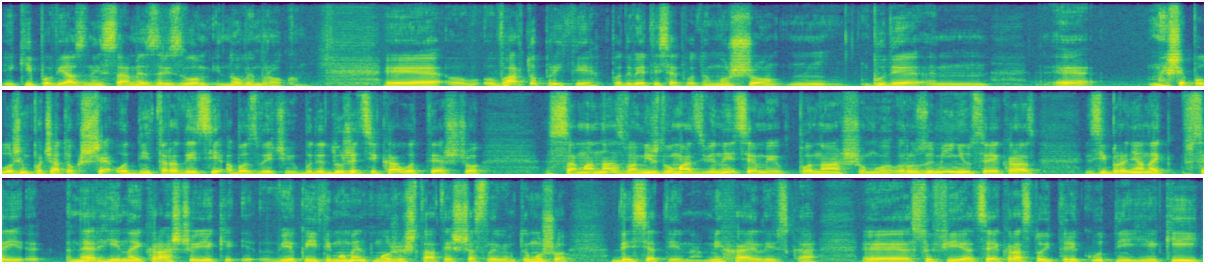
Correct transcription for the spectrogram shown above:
які пов'язані саме з Різдвом і Новим роком. Е, варто прийти, подивитися, тому що буде. Ми ще положимо початок ще одній традиції або звичаю. Буде дуже цікаво те, що сама назва між двома дзвіницями, по нашому розумінню, це якраз зібрання най... всієї енергії найкращої, які... в який ти момент можеш стати щасливим. Тому що Десятина, Михайлівська, е... Софія це якраз той трикутний, який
